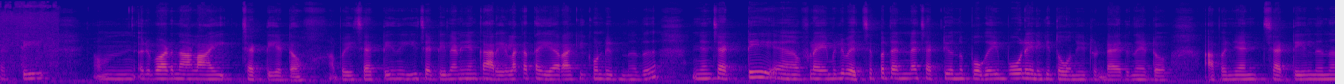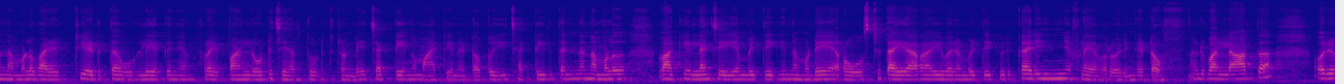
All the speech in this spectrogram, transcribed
ചട്ടി ഒരുപാട് നാളായി ചട്ടി കേട്ടോ. അപ്പോൾ ഈ ചട്ടി ഈ ചട്ടിയിലാണ് ഞാൻ കറികളൊക്കെ തയ്യാറാക്കിക്കൊണ്ടിരുന്നത്. ഞാൻ ചട്ടി ഫ്ലെയിമിൽ വെച്ചപ്പോൾ തന്നെ ചട്ടി ഒന്ന് പുകയും പോലെ എനിക്ക് തോന്നിയിട്ടുണ്ടായിരുന്നു കേട്ടോ. അപ്പം ഞാൻ ചട്ടിയിൽ നിന്ന് നമ്മൾ വഴറ്റിയെടുത്ത ഉള്ളിയൊക്കെ ഞാൻ ഫ്രൈ പാനിലോട്ട് ചേർത്ത് കൊടുത്തിട്ടുണ്ട്. ചട്ടി അങ്ങ് മാറ്റിയാണ് കേട്ടോ. അപ്പോൾ ഈ ചട്ടിയിൽ തന്നെ നമ്മൾ ബാക്കിയെല്ലാം ചെയ്യുമ്പോഴത്തേക്ക് നമ്മുടെ റോസ്റ്റ് തയ്യാറായി വരുമ്പോഴത്തേക്ക് ഒരു കരിഞ്ഞ ഫ്ലേവർ വരും കേട്ടോ. ഒരു വല്ലാത്ത ഒരു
